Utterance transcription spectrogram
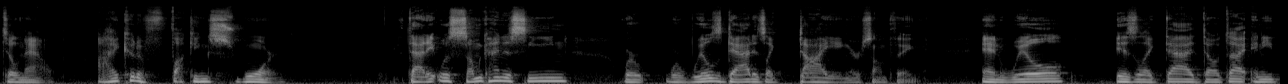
Till now, I could have fucking sworn that it was some kind of scene where where Will's dad is like dying or something, and Will is like, "Dad, don't die," and he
